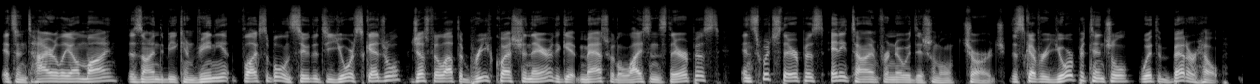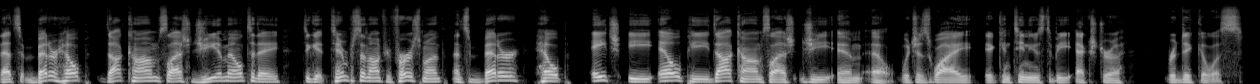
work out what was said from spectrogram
It's entirely online, designed to be convenient, flexible, and suited to your schedule. Just fill out the brief questionnaire to get matched with a licensed therapist and switch therapists anytime for no additional charge. Discover your potential with BetterHelp. That's betterhelp.com slash GML today to get 10% off your first month. That's betterhelp, H-E-L-P dot com slash GML, which is why it continues to be extra ridiculous.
